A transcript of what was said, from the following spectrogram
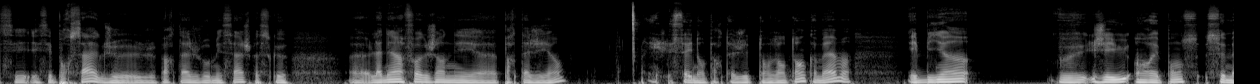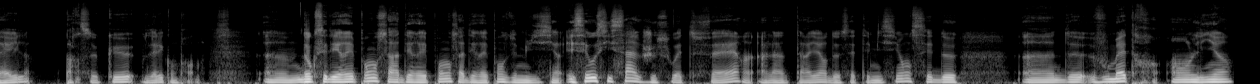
c'est pour ça que je, partage vos messages parce que euh, la dernière fois que j'en ai partagé un, et j'essaye d'en partager de temps en temps quand même, eh bien j'ai eu en réponse ce mail parce que vous allez comprendre. donc c'est des réponses à des réponses à des réponses de musiciens. Et c'est aussi ça que je souhaite faire à l'intérieur de cette émission, c'est de, de vous mettre en lien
